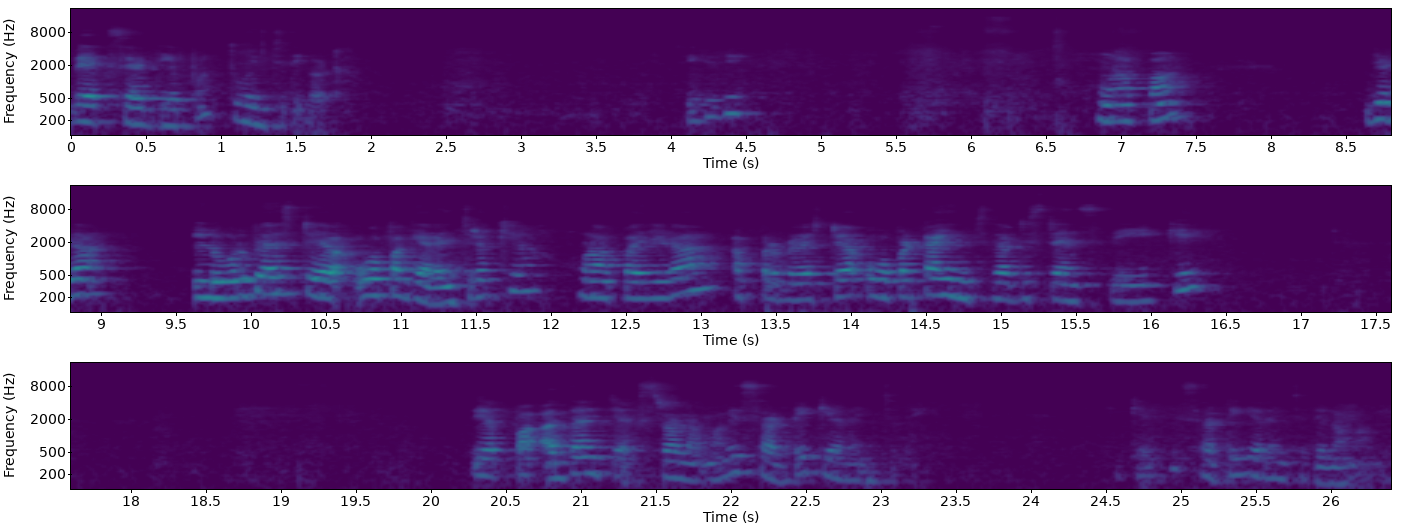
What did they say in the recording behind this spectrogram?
ਬੈਕ ਸਾਈਡ ਦੀ ਆਪਾਂ 2 ਇੰਚ ਦੀ ਕੱਟ ਠੀਕ ਹੈ ਜੀ। ਹੁਣ ਆਪਾਂ ਜਿਹੜਾ ਲੋਅਰ ਬ੍ਰੈਸਟ ਆ, ਉਹ ਆਪਾਂ 11 ਇੰਚ ਰੱਖਿਆ। ਹੁਣ ਆਪਾਂ ਜਿਹੜਾ ਅਪਰ ਬ੍ਰੈਸਟ ਆ, ਉਹ ਆਪਾਂ 2.5 ਇੰਚ ਦਾ ਡਿਸਟੈਂਸ ਦੇ ਕੇ ਤੇ ਆਪਾਂ ਅੱਧਾ ਇੰਚ ਐਕਸਟਰਾ ਲਾਵਾਂਗੇ 11.5 ਇੰਚ ਤੇ। ਠੀਕ ਹੈ ਜੀ 11.5 ਇੰਚ ਤੇ ਲਾਵਾਂਗੇ।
